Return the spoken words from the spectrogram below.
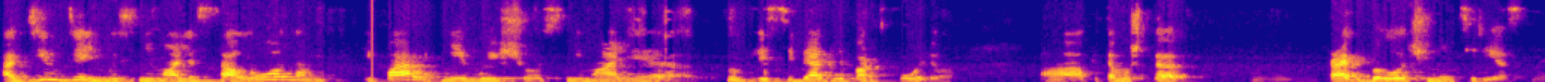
Один день мы снимали салоном, и пару дней мы еще снимали ну, для себя, для портфолио, потому что Проект был очень интересный.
